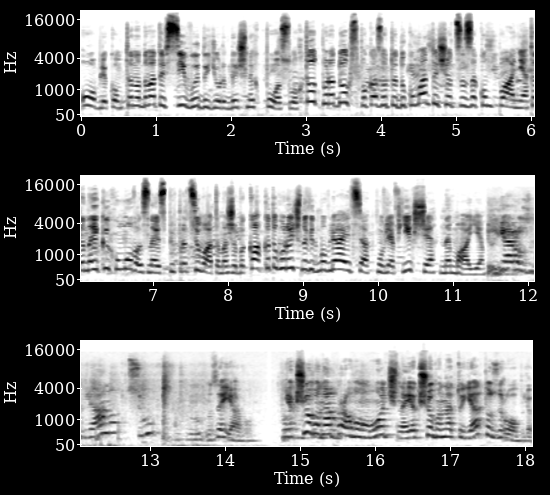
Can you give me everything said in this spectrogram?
обліком та надавати всі види юридичних послуг. Та от парадокс показувати документи, що це за компанія, та на яких умовах з нею співпрацюватиме ЖБК, категорично відмовляється. Мовляв, їх ще немає. Я розгляну цю заяву. Якщо вона правомочна, якщо вона, то я то зроблю.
